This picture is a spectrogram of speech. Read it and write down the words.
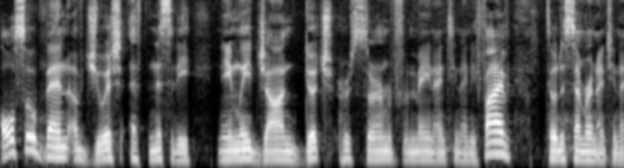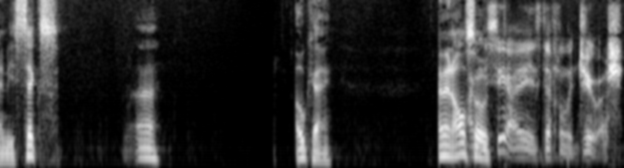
also been of Jewish ethnicity, namely John Dutch, who served from May 1995 till December 1996. Uh, okay. I mean, I also, the CIA is definitely Jewish.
